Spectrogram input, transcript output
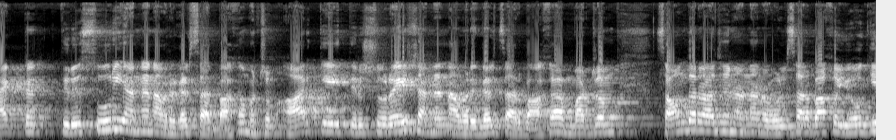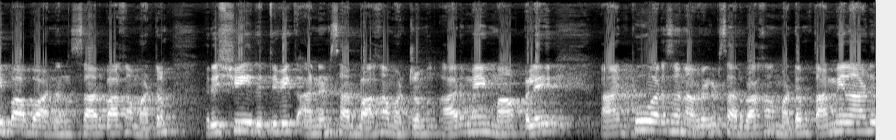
ஆக்டர் திரு சூரிய அண்ணன் அவர்கள் சார்பாக மற்றும் ஆர் கே திரு சுரேஷ் அண்ணன் அவர்கள் சார்பாக மற்றும் சவுந்தரராஜன் அண்ணன் அவர்கள் சார்பாக யோகி பாபு அண்ணன் சார்பாக மற்றும் ரிஷி ரித்விக் அண்ணன் சார்பாக மற்றும் அருமை மாப்பிளே அண்ட் பூவரசன் அவர்கள் சார்பாக மற்றும் தமிழ்நாடு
